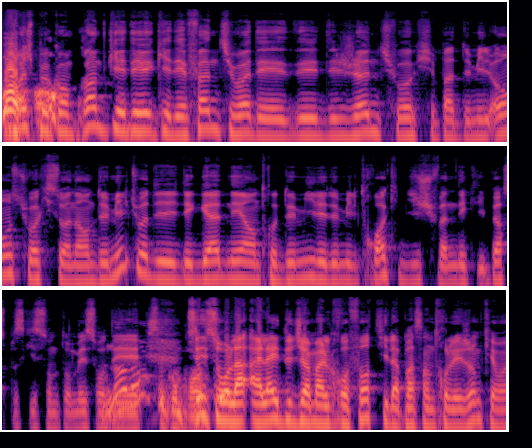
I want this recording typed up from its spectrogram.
moi, je peux comprendre qu'il y, ait des- qu'il y ait des fans, tu vois, des, des, des jeunes, tu vois, je sais pas, 2011, tu vois, qui sont nés en 2000, tu vois, des, des gars nés entre 2000 et 2003 qui me disent je suis fan des Clippers parce qu'ils sont tombés sur Non, des. non, c'est sur la highlight de Jamal Crawford, il a passé entre les jambes, qui va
